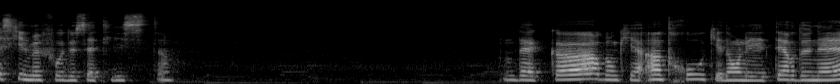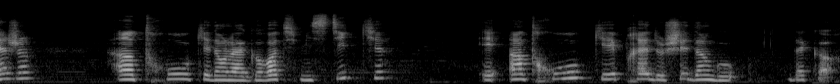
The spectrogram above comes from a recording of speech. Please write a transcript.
Qu'est-ce qu'il me faut de cette liste D'accord, donc il y a un trou qui est dans les terres de neige, un trou qui est dans la grotte mystique et un trou qui est près de chez Dingo. D'accord.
